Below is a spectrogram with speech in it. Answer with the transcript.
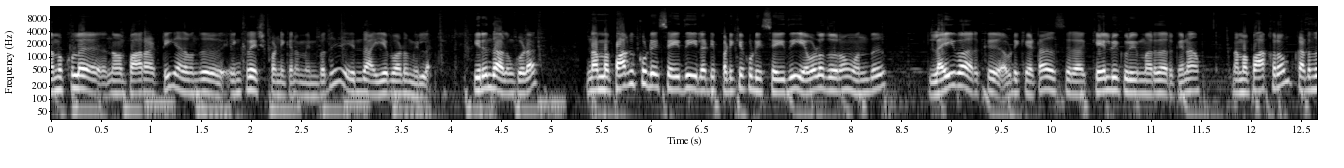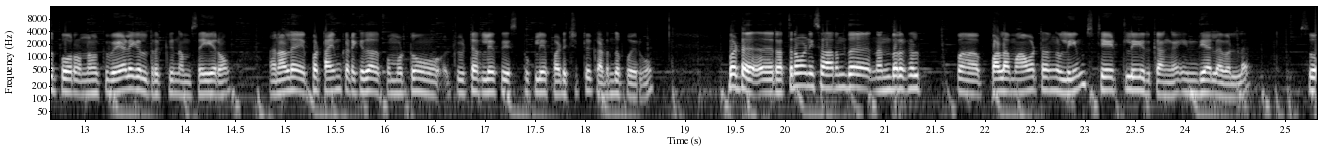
நமக்குள்ளே நம்ம பாராட்டி அதை வந்து என்கரேஜ் பண்ணிக்கணும் என்பது எந்த ஐயப்பாடும் இல்லை. இருந்தாலும் கூட நம்ம பார்க்கக்கூடிய செய்தி இல்லாட்டி படிக்கக்கூடிய செய்தி எவ்வளோ தூரம் வந்து லைவாக இருக்குது அப்படி கேட்டால் சில கேள்விக்குறி மாதிரி தான் இருக்குது ஏன்னா நம்ம பார்க்குறோம் கடந்து போகிறோம் நமக்கு வேலைகள் இருக்குது நம்ம செய்கிறோம் அதனால் எப்போ டைம் கிடைக்குதோ அப்போ மட்டும் ட்விட்டர்லேயே ஃபேஸ்புக்லேயே படிச்சுட்டு கடந்து போயிடுவோம் பட் ரத்னவாணி சார்ந்த நண்பர்கள் ப பல மாவட்டங்கள்லேயும் ஸ்டேட்லேயும் இருக்காங்க இந்தியா லெவலில் ஸோ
